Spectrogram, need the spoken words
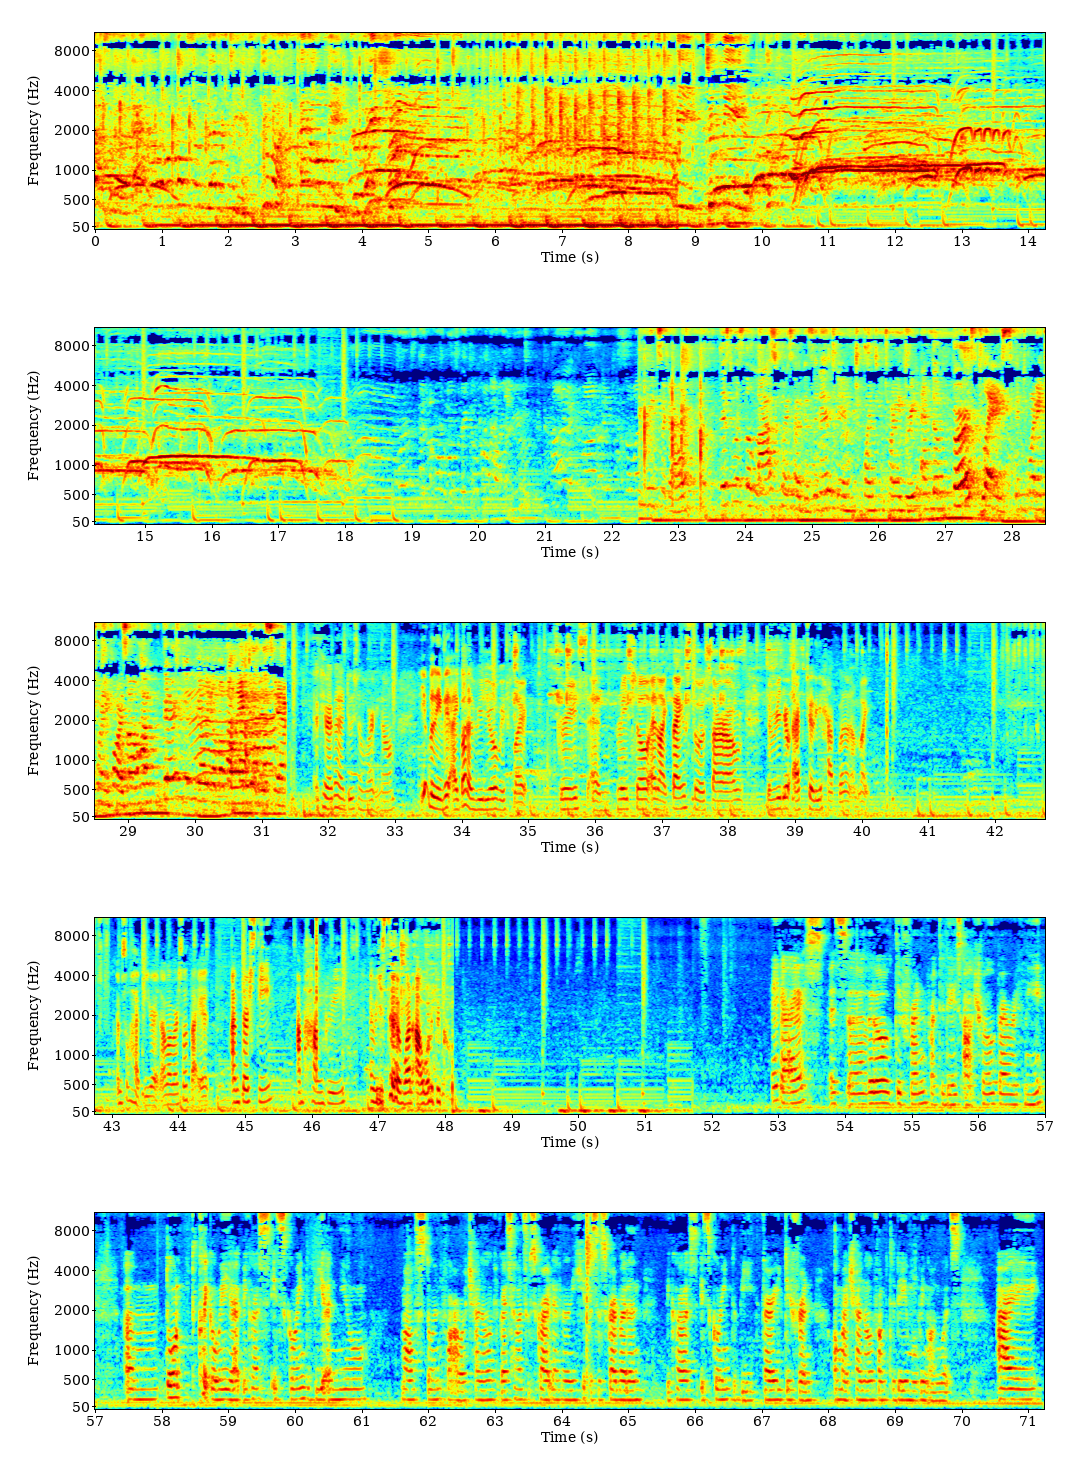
2023 and the first place in 2024. So I'll have a very good feeling about Malaysia this year. Okay, we're gonna do some work now. Can you believe it? I got a video with like Grace and Rachel and like thanks to Sarah, the video actually happened and I'm like I'm so happy right now, but we're so tired. I'm thirsty, I'm hungry, and we still have one hour to go. Hey guys, it's a little different for today's outro, bear with me. Um, don't click away yet because it's going to be a new milestone for our channel. If you guys haven't subscribed, definitely hit the subscribe button because it's going to be very different on my channel from today moving onwards. I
